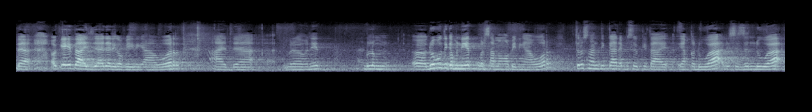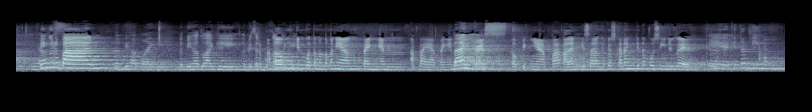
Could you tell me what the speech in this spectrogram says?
Nah, oke itu aja dari kopi ini ngawur. Ada berapa menit? Belum eh, 23 menit bersama ngopi ini ngawur. Terus nantikan episode kita yang kedua di season 2 minggu depan. lebih hot lagi Lebih hot lagi, lebih terbuka Atau lagi. mungkin buat teman-teman yang pengen apa ya, pengen Banyak. request topiknya apa, kalian bisa request. Kadang kita pusing juga ya. iya kita bingung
